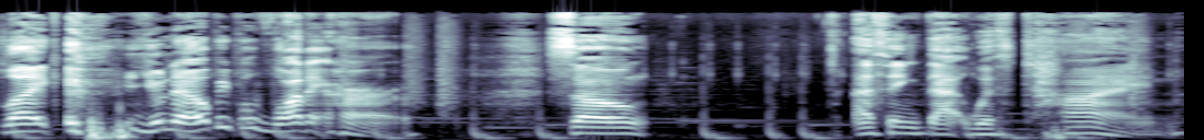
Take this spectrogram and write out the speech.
Like, you know, people wanted her. So I think that with time,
